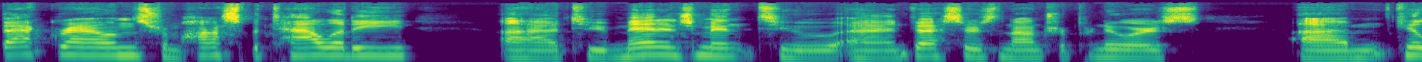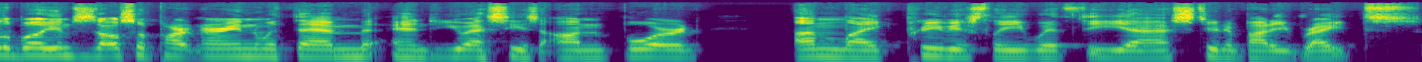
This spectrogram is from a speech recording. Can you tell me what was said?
backgrounds from hospitality uh, to management to uh, investors and entrepreneurs. Um, Caleb Williams is also partnering with them, and USC is on board, unlike previously with the uh, Student Body Rights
